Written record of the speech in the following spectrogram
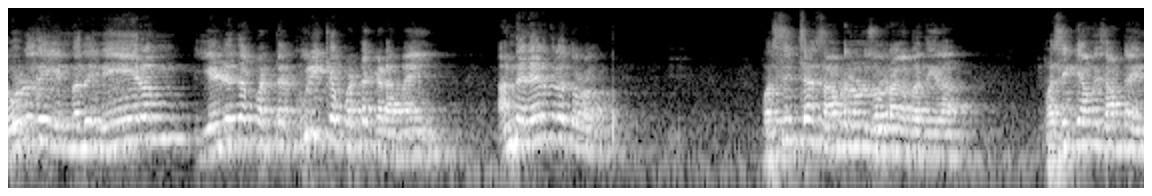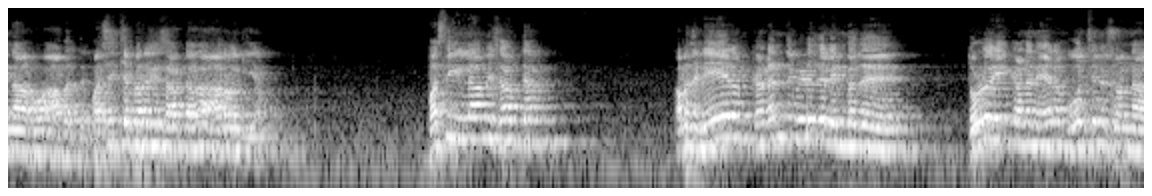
தொழுகை என்பது நேரம் எழுதப்பட்ட குறிக்கப்பட்ட கடமை. அந்த நேரத்தில் தொடரும் பசிச்சா சாப்பிடணும்னு சொல்றாங்க பாத்தீங்களா? பசிக்காம சாப்பிட்டா என்ன ஆகும் ஆபத்து. பசிச்ச பிறகு சாப்பிட்டா தான் ஆரோக்கியம். பசி இல்லாம சாப்பிட்டா? அப்ப நேரம் கடந்து விடுதல் என்பது தொழுகைக்கான நேரம் போச்சுன்னு சொன்னா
